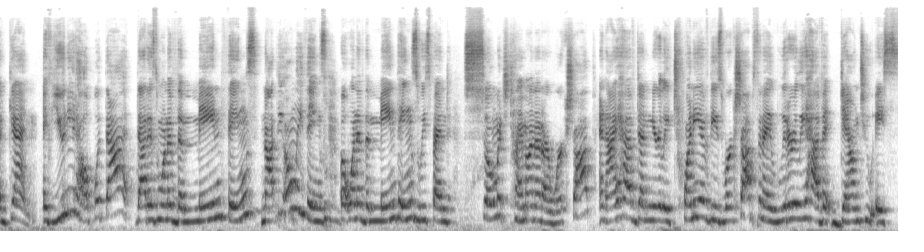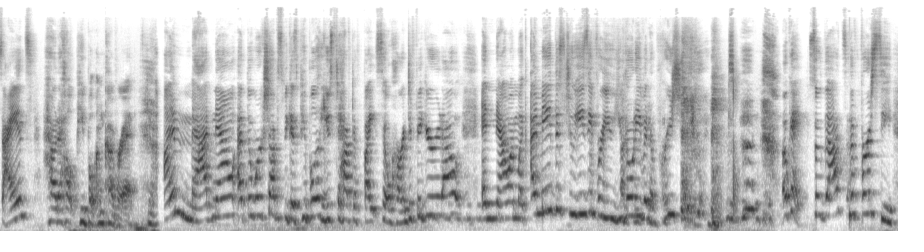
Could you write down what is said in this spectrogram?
Again, if you need help with that, that is one of the main things, not the only things, but one of the main things we spend so much time on at our workshop. And I have done nearly 20 of these workshops, and I literally have it down to a science how to help people uncover it. I'm mad now at the workshops because people used to have to fight so hard to figure it out. And now I'm like, I made this too easy for you. You don't even appreciate it. okay, so that's the first C.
